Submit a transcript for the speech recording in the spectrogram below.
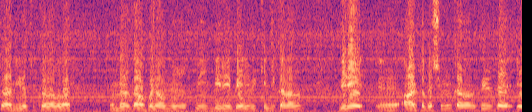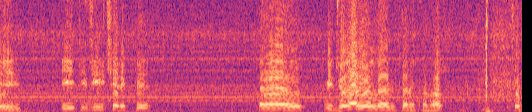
tane YouTube kanalı var. Onlara da abone olmayı unutmayın. Biri benim ikinci kanalım, biri e, arkadaşımın kanalı, biri de e, eğitici içerikli kanal, videolar yollayan bir tane kanal. Çok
